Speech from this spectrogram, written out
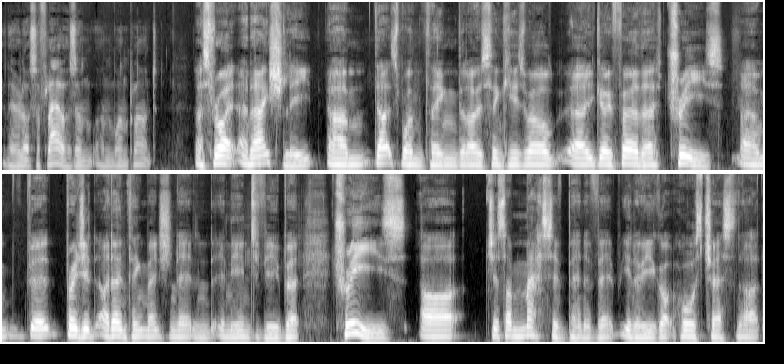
there are lots of flowers on, on one plant. That's right, and actually, um, that's one thing that I was thinking as well. Uh, you go further, trees. Um, but Bridget, I don't think mentioned it in, in the interview, but trees are just a massive benefit. You know, you've got horse chestnut,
